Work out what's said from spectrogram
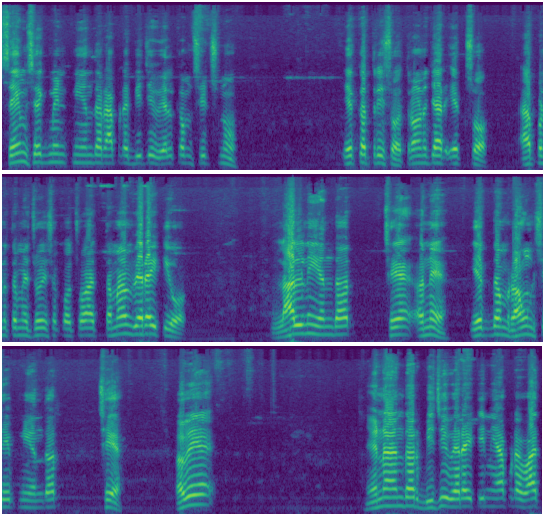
સેમ સેગમેન્ટની અંદર આપણે બીજી વેલકમ સીટ્સનું એકત્રીસો, ત્રણ હજાર એકસો. આ પણ તમે જોઈ શકો છો. આ તમામ વેરાયટીઓ લાલની અંદર છે અને એકદમ રાઉન્ડ શેપની અંદર છે. હવે એના અંદર બીજી વેરાયટીની આપણે વાત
